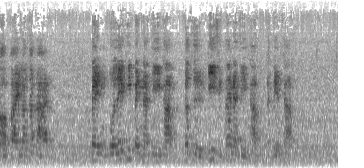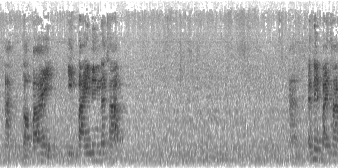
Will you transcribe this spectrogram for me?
ต่อไปเราจะอ่านเป็นตัวเลขที่เป็นนาทีครับ ก็คือ 25 นาทีครับนักเรียนครับอะต่อไปอีกใบหนึ่งนะครับอะ นักเรียนปลายทาง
